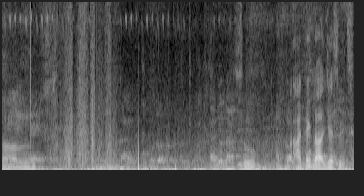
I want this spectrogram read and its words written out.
Um, so I think that's just it.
